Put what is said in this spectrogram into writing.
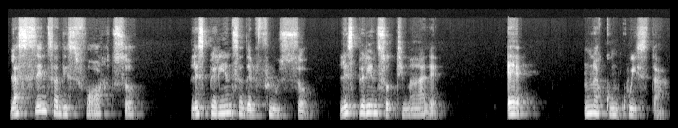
l'assenza di sforzo, l'esperienza del flusso, l'esperienza ottimale è una conquista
